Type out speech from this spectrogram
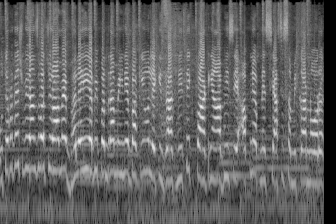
उत्तर प्रदेश विधानसभा चुनाव में भले ही अभी 15 महीने बाकी हों, लेकिन राजनीतिक पार्टियाँ अभी से अपने अपने सियासी समीकरण और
